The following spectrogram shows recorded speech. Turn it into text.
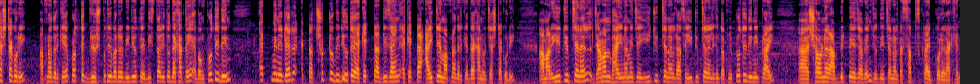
চেষ্টা করি আপনাদেরকে প্রত্যেক বৃহস্পতিবারের ভিডিওতে বিস্তারিত দেখাতে এবং প্রতিদিন এক মিনিটের একটা ছোট্ট ভিডিওতে এক একটা ডিজাইন এক একটা আইটেম আপনাদেরকে দেখানোর চেষ্টা করি। আমার ইউটিউব চ্যানেল জামান ভাই নামে যে ইউটিউব চ্যানেলটা আছে ইউটিউব চ্যানেলে কিন্তু আপনি প্রতিদিনই প্রায় স্বর্ণের আপডেট পেয়ে যাবেন। যদি চ্যানেলটা সাবস্ক্রাইব করে রাখেন।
